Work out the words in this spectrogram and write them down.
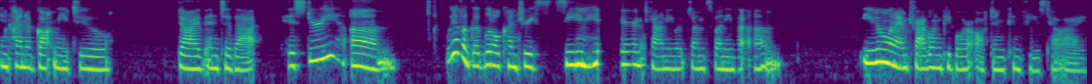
and kind of got me to dive into that history. Um, we have a good little country scene here in county, which sounds funny, but um, even when I'm traveling, people are often confused how I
